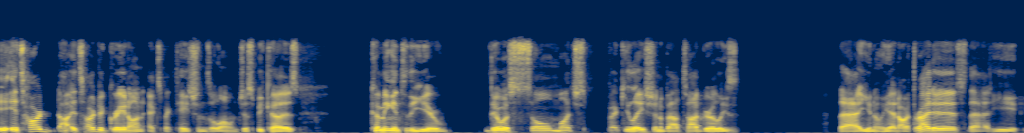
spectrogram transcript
it's hard it's hard to grade on expectations alone just because coming into the year there was so much speculation about Todd Gurley's that you know he had arthritis, that he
